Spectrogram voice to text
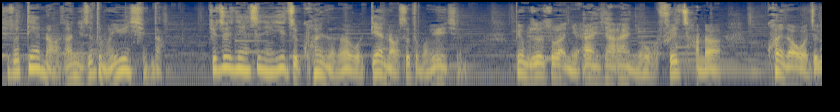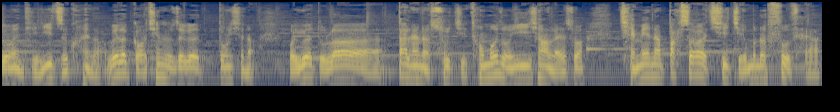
就说电脑上你是怎么运行的？就这件事情一直困扰着我，电脑是怎么运行的？并不是说你按一下按钮，我非常的困扰我这个问题，一直困扰。为了搞清楚这个东西呢，我阅读了大量的书籍。从某种意义上来说，前面那八十二期节目的素材啊，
